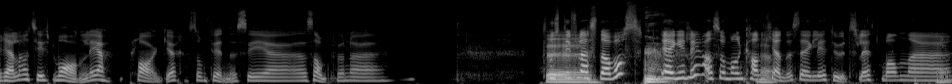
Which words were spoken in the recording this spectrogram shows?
relativt vanlige plager som finnes i eh, samfunnet hos de fleste av oss, egentlig. Altså, man kan Ja. kjenne seg litt utslitt. Man eh,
